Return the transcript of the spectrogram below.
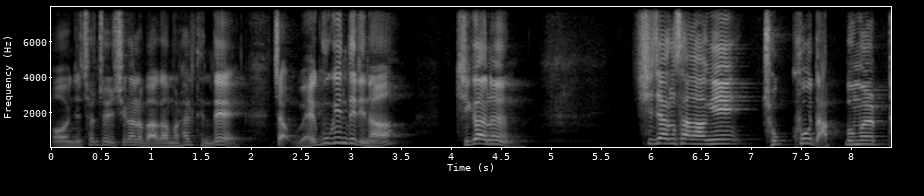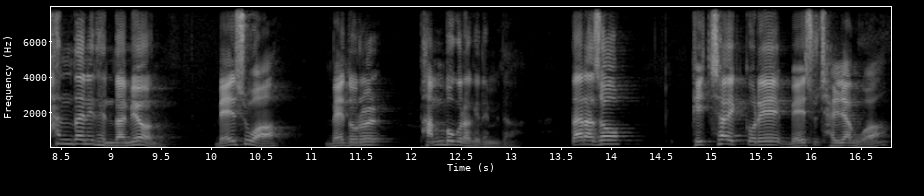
어 이제 천천히 시간을 마감을 할 텐데 자 외국인들이나 기관은 시장 상황이 좋고 나쁨을 판단이 된다면 매수와 매도를 반복을 하게 됩니다. 따라서 비차익 거래의 매수 잔량과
